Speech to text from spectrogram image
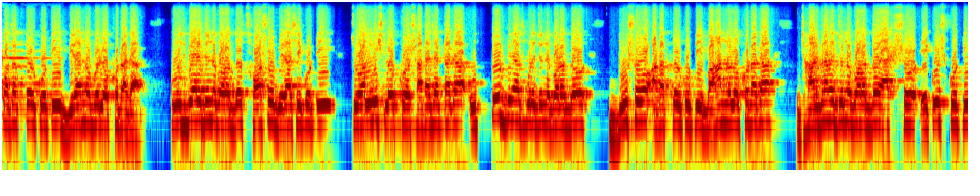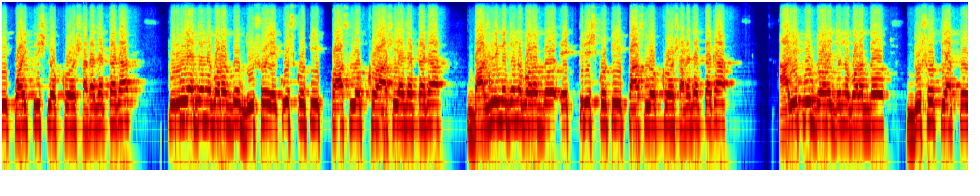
পঁচাত্তর কোটি বিরানব্বই লক্ষ টাকা, কোচবিহারের জন্য বরাদ্দ ছশো বিরাশি কোটি চুয়াল্লিশ লক্ষ ষাট হাজার টাকা। উত্তর দিনাজপুরের জন্য বরাদ্দ দুশো আটাত্তর কোটি বাহান্ন লক্ষ টাকা। ঝাড়গ্রামের জন্য বরাদ্দ একশো একুশ কোটি পঁয়ত্রিশ লক্ষ ষাট হাজার টাকা। পুরুলিয়ার জন্য বরাদ্দ দুশো একুশ কোটি পাঁচ লক্ষ আশি হাজার টাকা। দার্জিলিং এর জন্য বরাদ্দ একত্রিশ কোটি পাঁচ লক্ষ ষাট হাজার টাকা। আলিপুর দুয়ারের জন্য বরাদ্দ দুশো তিয়াত্তর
